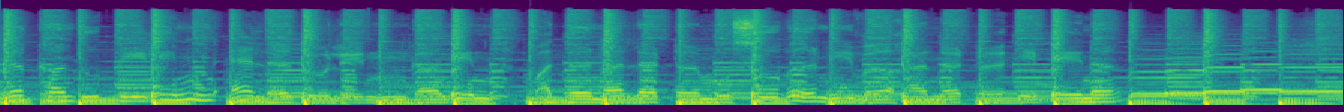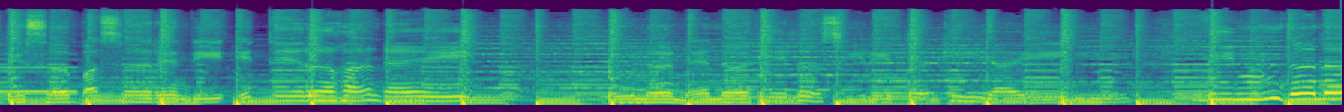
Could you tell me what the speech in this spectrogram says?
කඳු පිරින් ඇලදුලින් ගඟින් මදනලට මුසුව නිවහනට එබෙන දෙස බසරැඳි එතෙර හඬයි. උන නැන හෙල සිරිත කියයි. වින්දනය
